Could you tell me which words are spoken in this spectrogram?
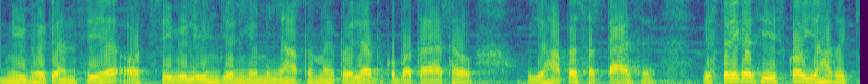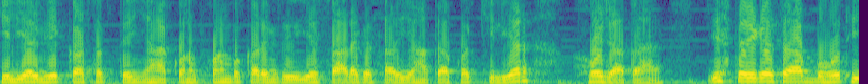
न्यू वैकेंसी है और सिविल इंजीनियर में यहाँ पे मैं पहले आपको बताया था यहाँ पे सत्ताईस है इस तरीके से इसको यहाँ से क्लियर भी कर सकते हैं यहाँ कन्फर्म करेंगे तो ये सारे के सारे यहाँ पे आपका क्लियर हो जाता है इस तरीके से आप बहुत ही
